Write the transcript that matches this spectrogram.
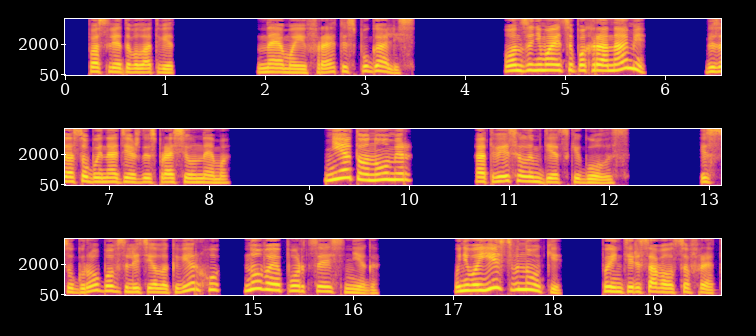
— последовал ответ. Немо и Фред испугались. «Он занимается похоронами?» — без особой надежды спросил Немо. «Нет, он умер», — ответил им детский голос. Из сугроба взлетела кверху новая порция снега. «У него есть внуки?» — поинтересовался Фред.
